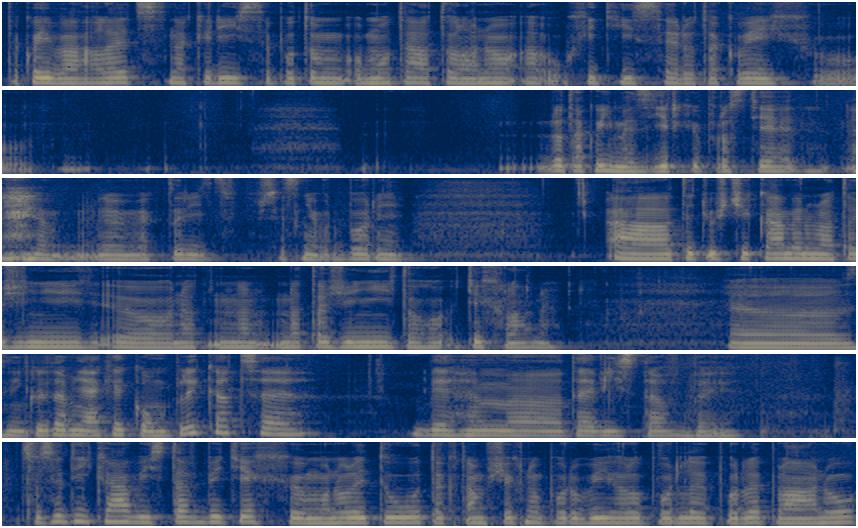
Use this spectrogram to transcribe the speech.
takový válec, na který se potom obmotá to lano a uchytí se do takových do takové mezírky prostě, nevím, jak to říct přesně odborně. A teď už čekáme jenom natažení, eh, na, na, natažení toho, těch lan. Eh, vznikly tam nějaké komplikace během eh, té výstavby? Co se týká výstavby těch monolitů, tak tam všechno probíhalo podle, podle plánu,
